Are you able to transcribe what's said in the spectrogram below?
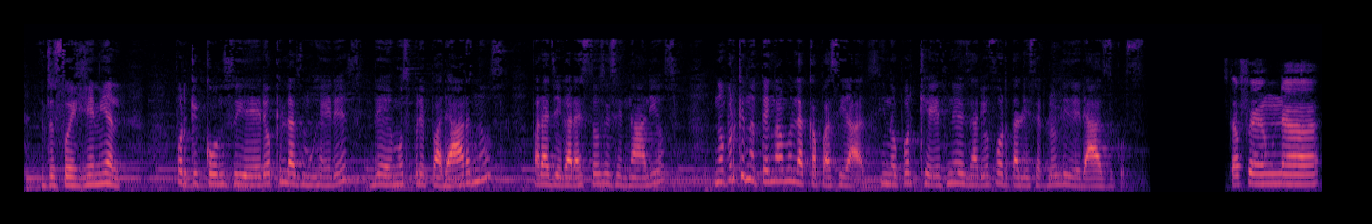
Entonces fue genial porque considero que las mujeres debemos prepararnos para llegar a estos escenarios, no porque no tengamos la capacidad, sino porque es necesario fortalecer los liderazgos. Esta fue una,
